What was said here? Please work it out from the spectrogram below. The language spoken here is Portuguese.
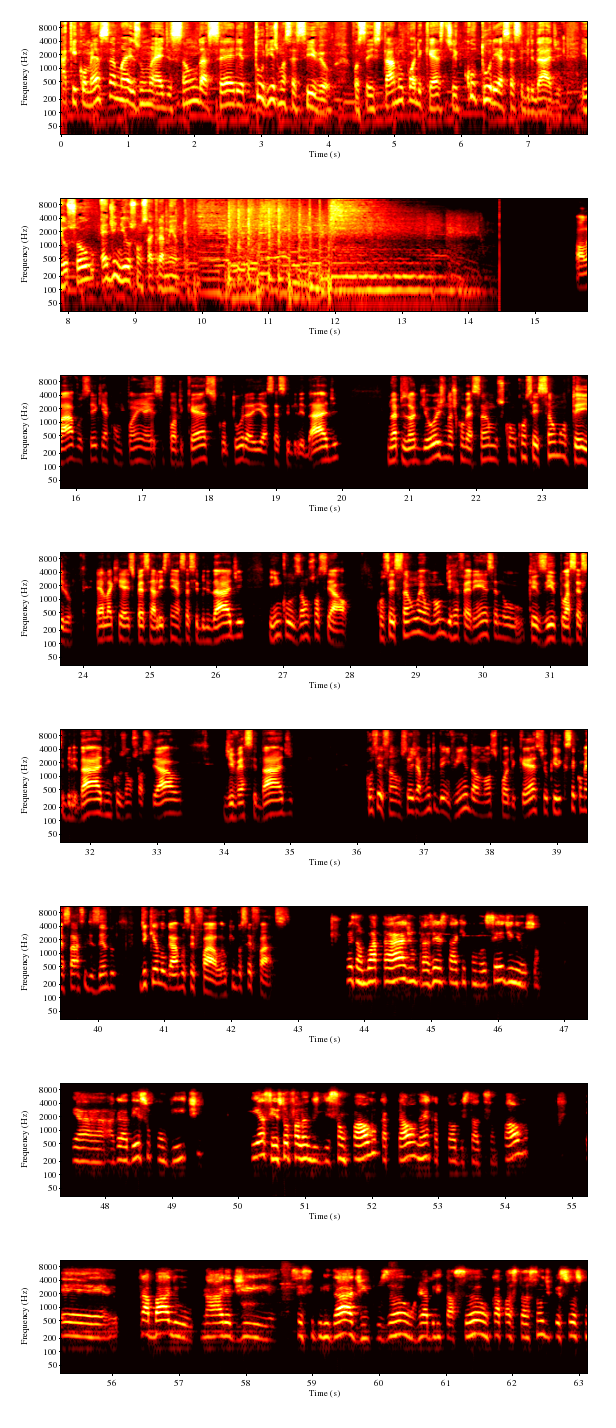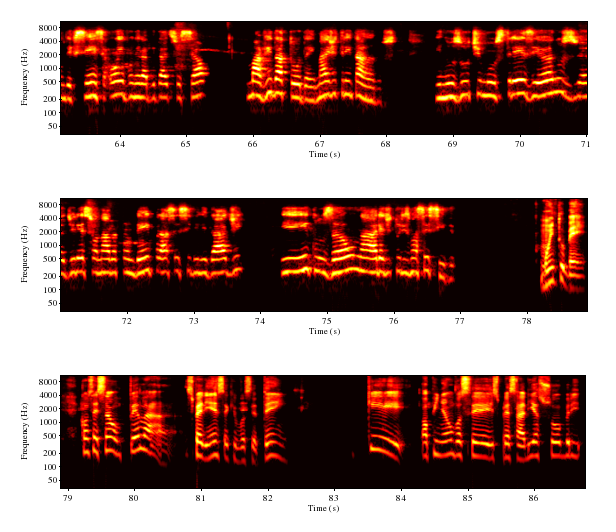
Aqui começa mais uma edição da série Turismo Acessível. Você está no podcast Cultura e Acessibilidade e eu sou Ednilson Sacramento. Olá, você que acompanha esse podcast Cultura e Acessibilidade. No episódio de hoje, nós conversamos com Conceição Monteiro, ela que é especialista em acessibilidade e inclusão social. Conceição é um nome de referência no quesito acessibilidade, inclusão social, diversidade. Conceição, seja muito bem-vinda ao nosso podcast. Eu queria que você começasse dizendo de que lugar você fala, o que você faz. Pois não, boa tarde, um prazer estar aqui com você, Ednilson. Eu agradeço o convite e assim, estou falando de São Paulo, capital, né, capital do estado de São Paulo. É, trabalho na área de acessibilidade, inclusão, reabilitação, capacitação de pessoas com deficiência ou em vulnerabilidade social, uma vida toda, aí, mais de 30 anos. E nos últimos 13 anos, é, direcionada também para acessibilidade e inclusão na área de turismo acessível. Muito bem. Conceição, pela experiência que você tem, que opinião você expressaria sobre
